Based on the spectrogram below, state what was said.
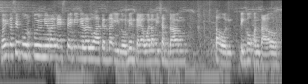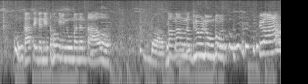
Ngayon kasi puro po yung mineral este, mineral water na inumin, kaya walang isang daang taon, tingko ang tao. Dati ganito ang inuman ng tao. Bangang naglulumot. Di ba?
